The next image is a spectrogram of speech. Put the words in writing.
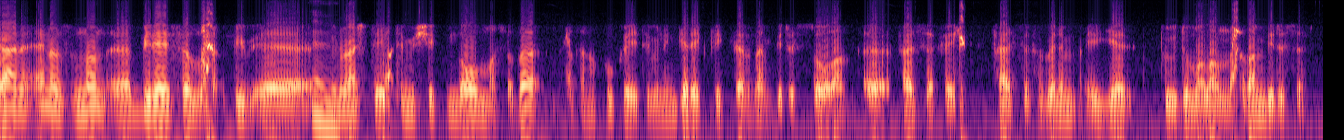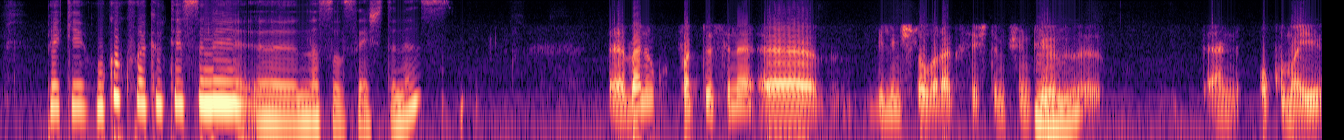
yani en azından e, bireysel olarak bir e, Evet. üniversite eğitimi şeklinde olmasa da zaten hukuk eğitiminin gerekliliklerinden birisi olan e, felsefe. Felsefe benim ilgi duyduğum alanlardan birisi. Peki hukuk fakültesini e, nasıl seçtiniz? E, ben hukuk fakültesini e, bilinçli olarak seçtim çünkü Hı hı. e, yani okumayı,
